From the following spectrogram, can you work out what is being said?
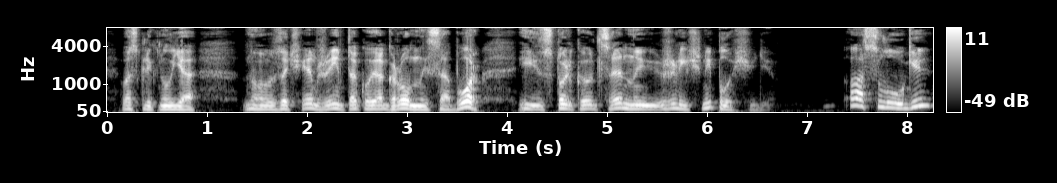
— воскликнул я, — но зачем же им такой огромный собор и столько ценной жилищной площади? — А слуги?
